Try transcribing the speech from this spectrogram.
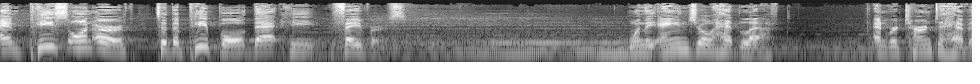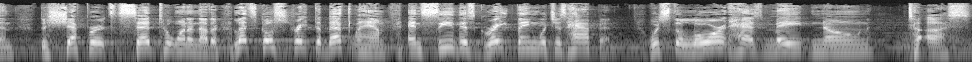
and peace on earth to the people that he favors. When the angel had left, and returned to heaven, the shepherds said to one another, Let's go straight to Bethlehem and see this great thing which has happened, which the Lord has made known to us.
